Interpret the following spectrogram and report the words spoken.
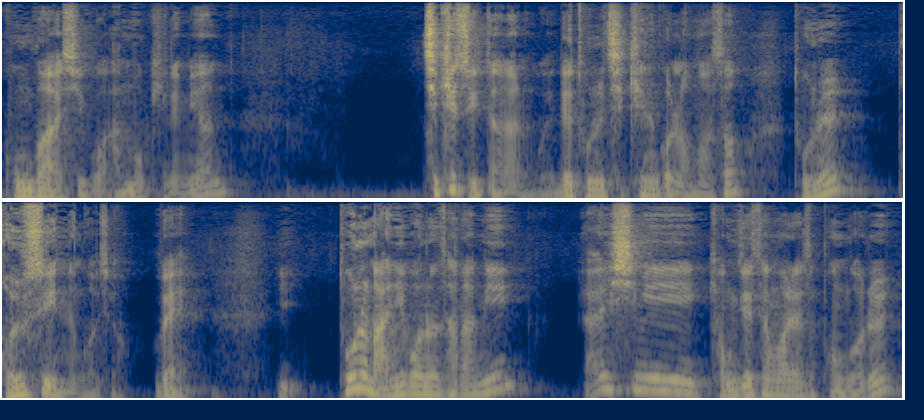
공부하시고 안목 기르면 지킬 수 있다는 거예요. 내 돈을 지키는 걸 넘어서 돈을 벌 수 있는 거죠. 왜? 돈을 많이 버는 사람이 열심히 경제 생활에서 번 거를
